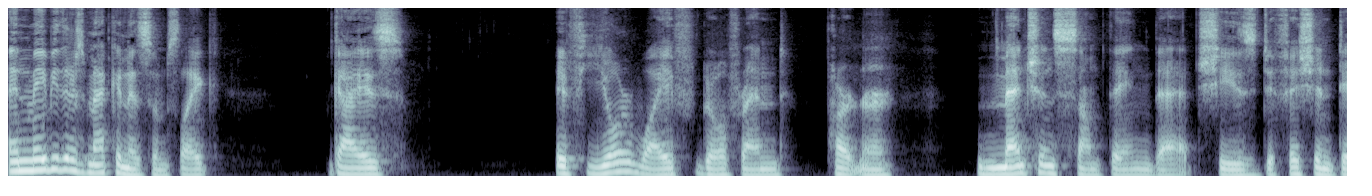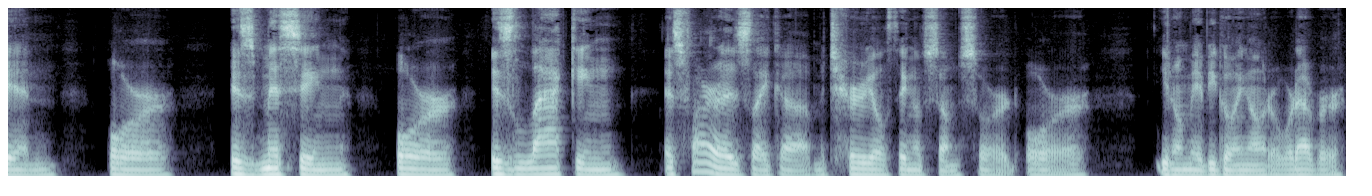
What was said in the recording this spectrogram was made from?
And maybe there's mechanisms like, guys, if your wife, girlfriend, partner mentions something that she's deficient in or is missing or is lacking as far as like a material thing of some sort or you know maybe going out or whatever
